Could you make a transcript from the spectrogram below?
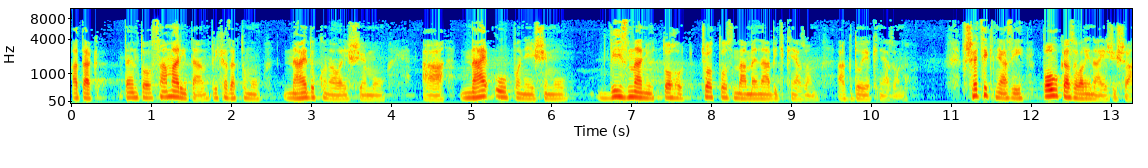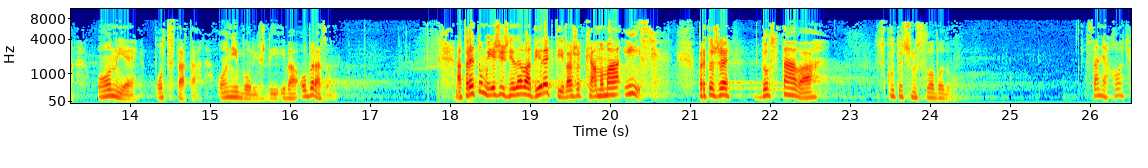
A tak tento Samaritán prichádza k tomu najdokonalejšiemu a najúplnejšiemu vyznaniu toho, čo to znamená byť kňazom a kto je kňazom. Všetci kňazi poukazovali na Ježiša. On je podstata. Oni boli vždy iba obrazom. A preto mu Ježiš nedáva direktíva, že kam má ísť. Pretože dostáva skutočnú slobodu. Vstaň a choď.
